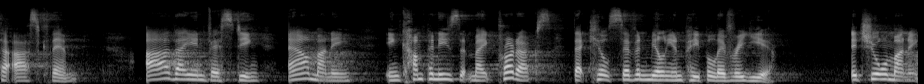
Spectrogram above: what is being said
to ask them are they investing our money in companies that make products that kill 7 million people every year? It's your money.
